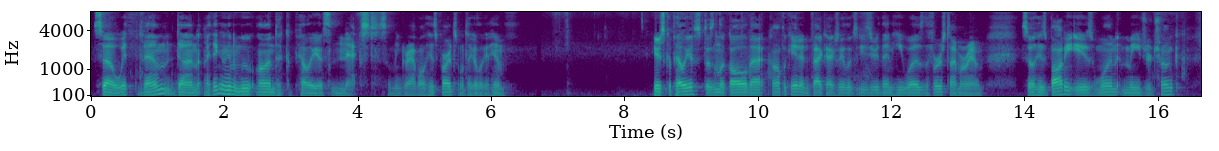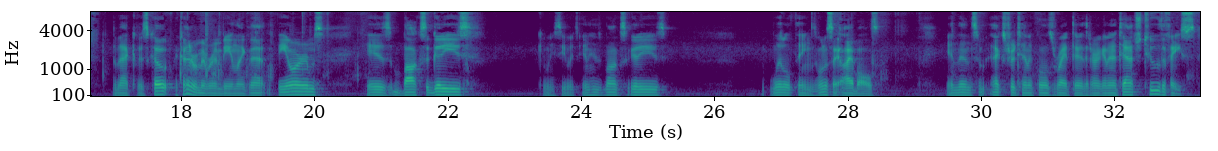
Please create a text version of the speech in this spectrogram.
So with them done, I think I'm going to move on to Coppelius next. So let me grab all his parts and we'll take a look at him. Here's Coppelius. Doesn't look all that complicated. In fact, actually looks easier than he was the first time around. So his body is one major chunk. The back of his coat, I kind of remember him being like that. The arms, his box of goodies. Can we see what's in his box of goodies? Little things. I want to say eyeballs. And then some extra tentacles right there that are going to attach to the face.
